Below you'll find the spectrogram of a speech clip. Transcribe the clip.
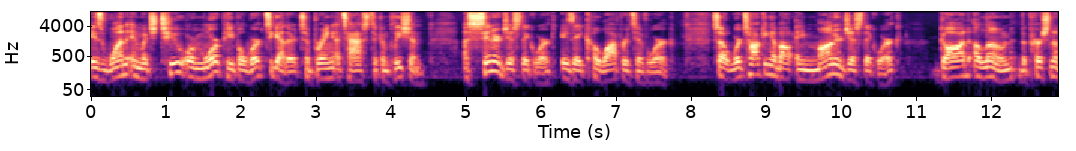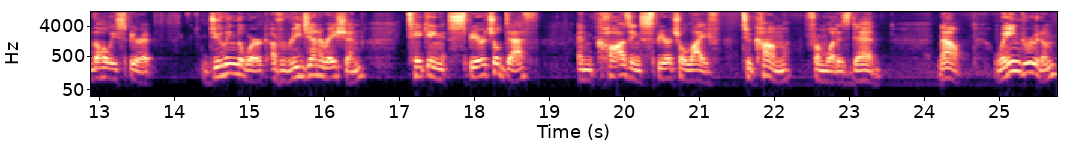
is one in which two or more people work together to bring a task to completion. A synergistic work is a cooperative work. So, we're talking about a monergistic work, God alone, the person of the Holy Spirit, doing the work of regeneration, taking spiritual death and causing spiritual life to come from what is dead. Now, Wayne Grudem,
